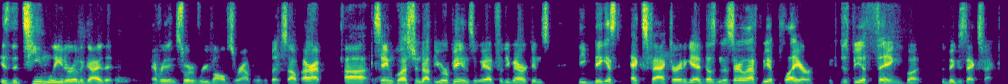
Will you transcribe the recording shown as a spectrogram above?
is the team leader and the guy that everything sort of revolves around a little bit. So, all right. Uh, same question about the Europeans that we had for the Americans. The biggest X factor, and again, it doesn't necessarily have to be a player; it could just be a thing. But the biggest X factor.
